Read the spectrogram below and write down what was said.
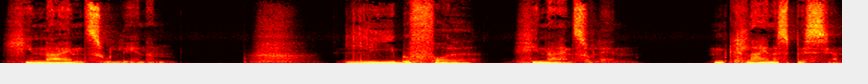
hineinzulehnen. Liebevoll hineinzulehnen. Ein kleines bisschen.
